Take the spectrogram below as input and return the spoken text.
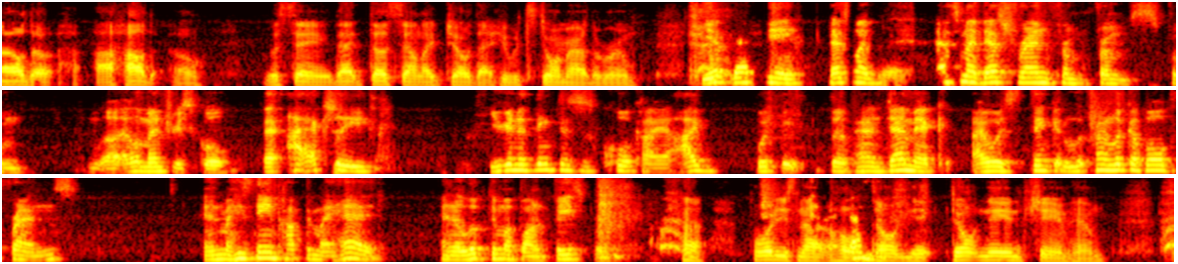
Aldo uh, Aldo was saying that does sound like Joe that he would storm out of the room. yep, that's me. That's my Yeah. that's my best friend from from from uh, elementary school. Uh, I actually, you're gonna think this is cool, Kaya. I with the, the pandemic, I was thinking trying to look up old friends, and my, his name popped in my head, and I looked him up on Facebook. 40's not old. Don't na- don't name shame him.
